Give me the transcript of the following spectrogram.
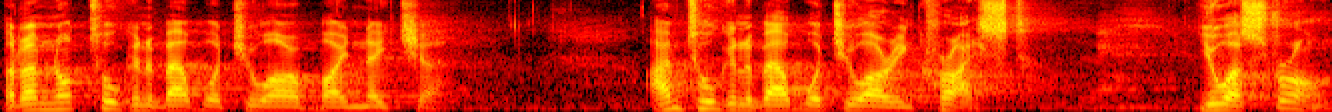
but I'm not talking about what you are by nature. I'm talking about what you are in Christ. You are strong.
